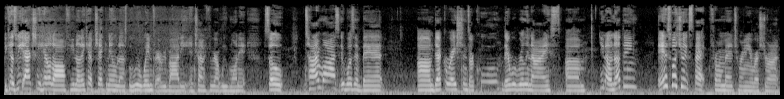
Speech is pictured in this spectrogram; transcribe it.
because we actually held off. You know, they kept checking in with us, but we were waiting for everybody and trying to figure out what we wanted. So, time wise, it wasn't bad. Um, decorations are cool. They were really nice. Um, you know, nothing. It's what you expect from a Mediterranean restaurant.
